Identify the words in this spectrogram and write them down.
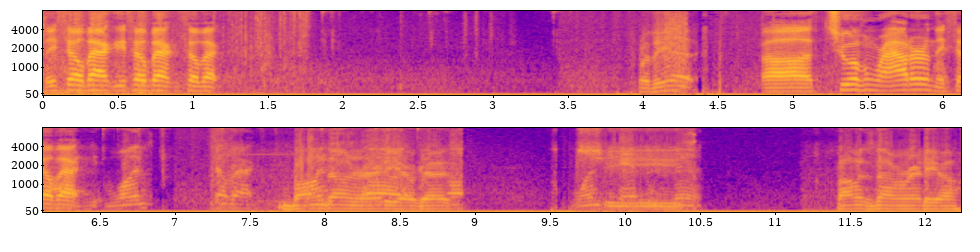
They fell back. They fell back. They fell back. Where they at? Uh, two of them were outer, and they fell back. One, Fell back. Bomb One down squad. radio, guys. one Jeez. Bomb is down radio.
